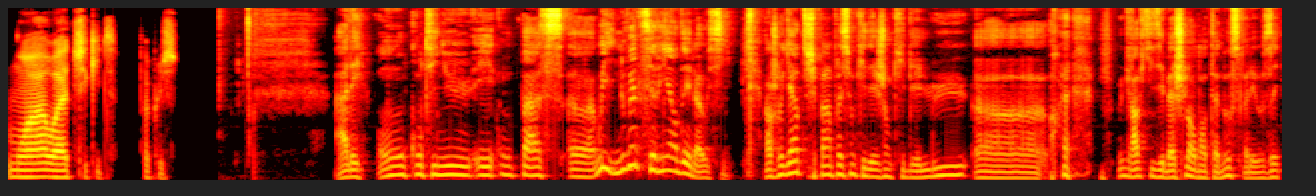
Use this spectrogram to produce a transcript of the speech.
Moi, ouais, check-it. Pas plus. Allez, on continue et on passe. Euh, oui, nouvelle série indé là aussi. Alors je regarde, j'ai pas l'impression qu'il y ait des gens qui l'aient lu. Euh... Grave qu'ils aient bachelor dans Thanos, fallait oser.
